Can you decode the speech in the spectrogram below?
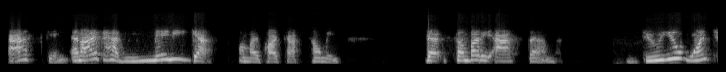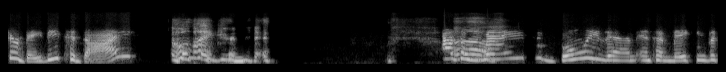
asking, and I've had many guests on my podcast tell me that somebody asked them, Do you want your baby to die? Oh my goodness as a way to bully them into making the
